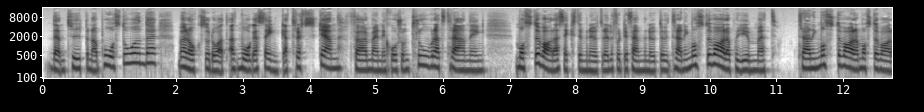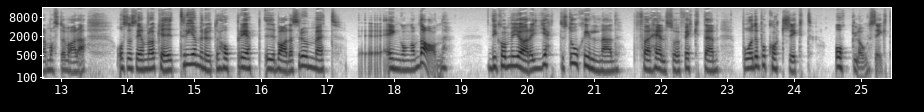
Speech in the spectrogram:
den typen av påstående men också då att, att våga sänka tröskeln för människor som tror att träning måste vara 60 minuter eller 45 minuter. Träning måste vara på gymmet. Träning måste vara, måste vara, måste vara. Och så ser man okej, tre minuter hopprep i vardagsrummet eh, en gång om dagen. Det kommer göra jättestor skillnad för hälsoeffekten både på kort sikt och lång sikt.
